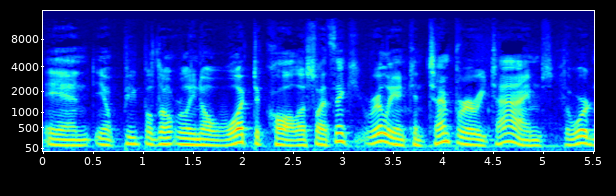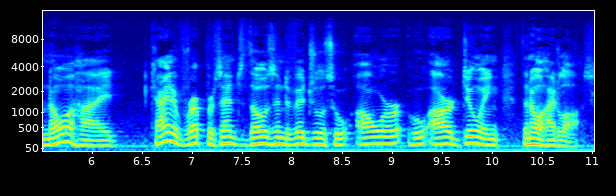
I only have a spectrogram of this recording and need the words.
And, you know, people don't really know what to call us. So I think really in contemporary times, the word Noahide kind of represents those individuals who are, who are doing the Noahide laws.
